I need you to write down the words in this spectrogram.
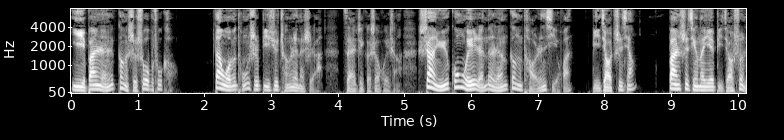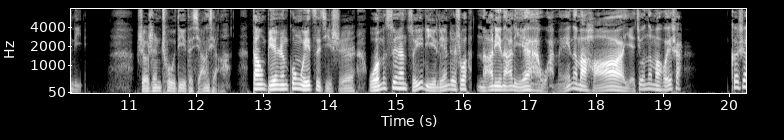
一般人更是说不出口。但我们同时必须承认的是啊，在这个社会上，善于恭维人的人更讨人喜欢，比较吃香，办事情呢也比较顺利。设身处地的想想啊，当别人恭维自己时，我们虽然嘴里连着说哪里哪里我没那么好，也就那么回事可是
